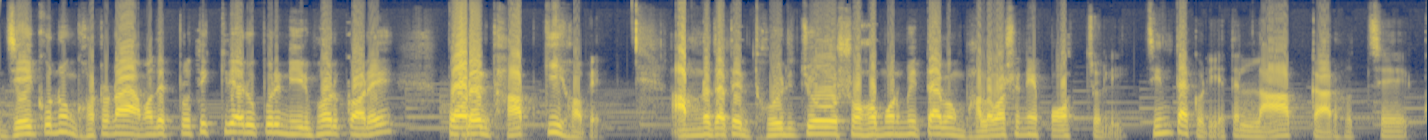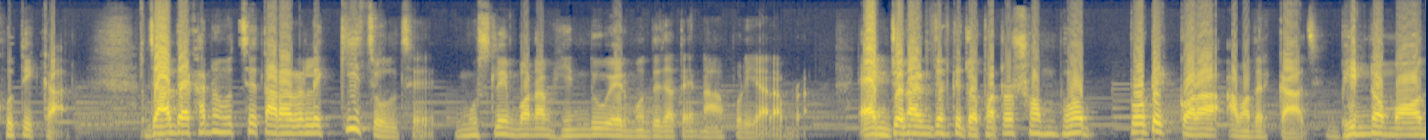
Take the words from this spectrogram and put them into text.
যে কোনো ঘটনায় আমাদের প্রতিক্রিয়ার উপরে নির্ভর করে পরের ধাপ কি হবে। আমরা যাতে ধৈর্য, সহমর্মিতা এবং ভালোবাসা নিয়ে পথ চলি, চিন্তা করি, এতে লাভ কার হচ্ছে, ক্ষতি কার? যা দেখানো হচ্ছে তার আড়ালে কি চলছে? মুসলিম বনাম হিন্দু এর মধ্যে যাতে না পড়ি আর আমরা। একজন আরেকজনকে যতটা সম্ভব প্রোটেক্ট করা আমাদের কাজ। ভিন্ন মত,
